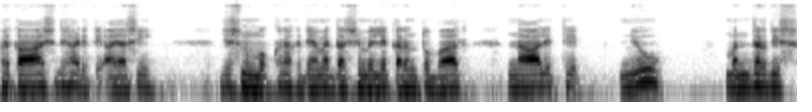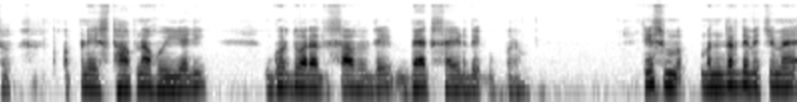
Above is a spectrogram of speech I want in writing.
ਪ੍ਰਕਾਸ਼ ਦਿਹਾੜੇ ਤੇ ਆਇਆ ਸੀ ਜਿਸ ਨੂੰ ਮੁੱਖ ਰੱਖਦਿਆਂ ਮੈਂ ਦਰਸ਼ਨ ਮੇਲੇ ਕਰਨ ਤੋਂ ਬਾਅਦ ਨਾਲ ਇੱਥੇ ਨਿਊ ਮੰਦਰ ਦੀ ਸ- ਆਪਣੇ ਸਥਾਪਨਾ ਹੋਈ ਹੈ ਜੀ, ਗੁਰਦੁਆਰਾ ਸਾਹਿਬ ਦੇ ਬੈਕ ਸਾਈਡ ਦੇ ਉੱਪਰ। ਤੇ ਇਸ ਮ- ਮੰਦਿਰ ਦੇ ਵਿੱਚ ਮੈਂ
